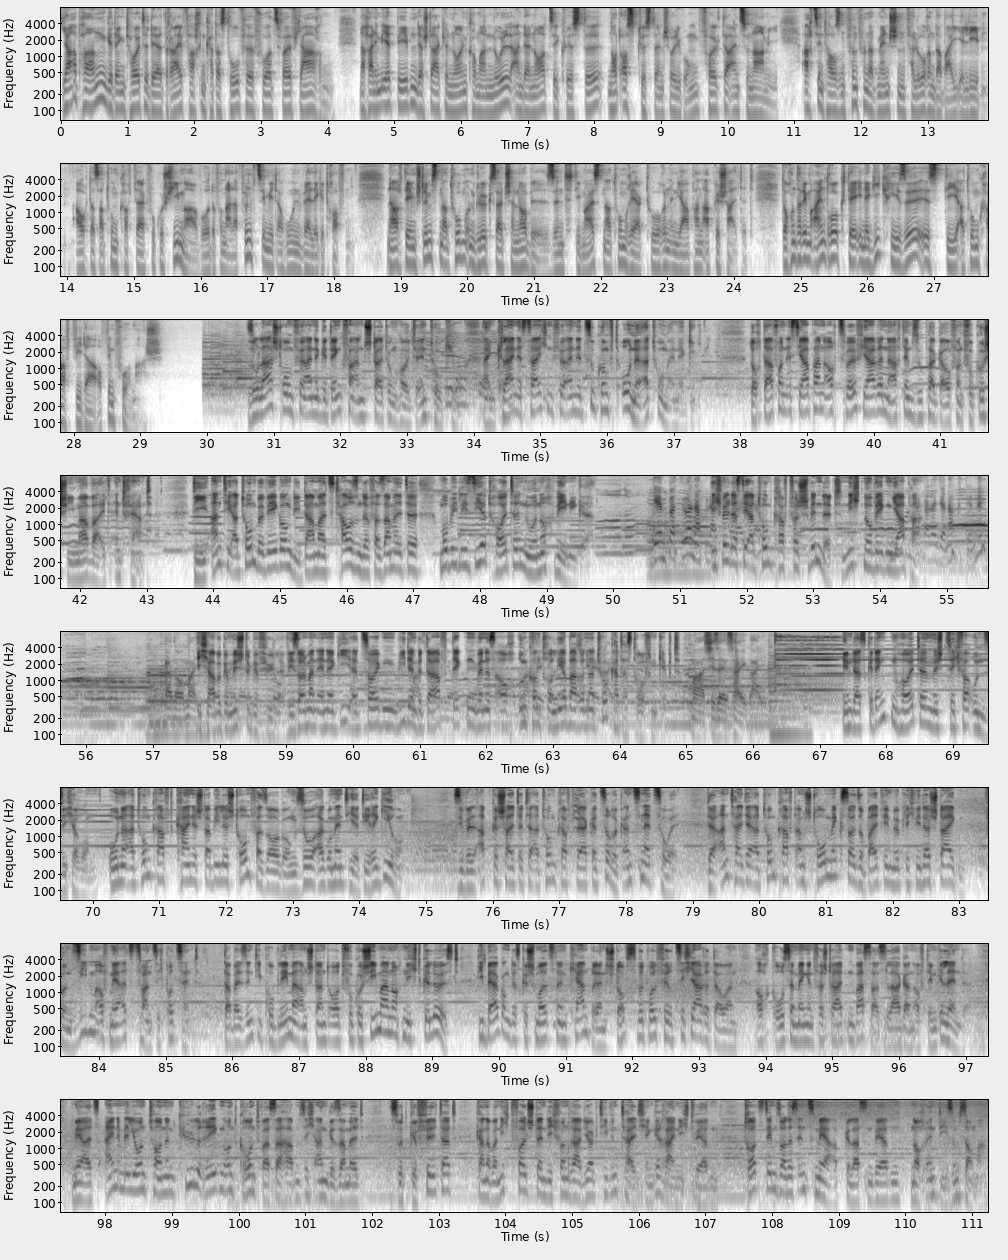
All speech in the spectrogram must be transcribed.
Japan gedenkt heute der dreifachen Katastrophe vor zwölf Jahren. Nach einem Erdbeben der Stärke 9,0 an der Nordseeküste, Nordostküste, Entschuldigung, folgte ein Tsunami. 18.500 Menschen verloren dabei ihr Leben. Auch das Atomkraftwerk Fukushima wurde von einer 15 Meter hohen Welle getroffen. Nach dem schlimmsten Atomunglück seit Tschernobyl sind die meisten Atomreaktoren in Japan abgeschaltet. Doch unter dem Eindruck der Energiekrise ist die Atomkraft wieder auf dem Vormarsch. Solarstrom für eine Gedenkveranstaltung heute in Tokio. Ein kleines Zeichen für eine Zukunft ohne Atomenergie. Doch davon ist Japan auch zwölf Jahre nach dem Supergau von Fukushima weit entfernt. Die Anti-Atom-Bewegung, die damals Tausende versammelte, mobilisiert heute nur noch wenige. Ich will, dass die Atomkraft verschwindet, nicht nur wegen Japan. Ich habe gemischte Gefühle. Wie soll man Energie erzeugen, wie den Bedarf decken, wenn es auch unkontrollierbare Naturkatastrophen gibt? In das Gedenken heute mischt sich Verunsicherung. Ohne Atomkraft keine stabile Stromversorgung, so argumentiert die Regierung. Sie will abgeschaltete Atomkraftwerke zurück ans Netz holen. Der Anteil der Atomkraft am Strommix soll so bald wie möglich wieder steigen, von 7 auf mehr als 20 Prozent. Dabei sind die Probleme am Standort Fukushima noch nicht gelöst. Die Bergung des geschmolzenen Kernbrennstoffs wird wohl 40 Jahre dauern. Auch große Mengen verstrahlten Wassers lagern auf dem Gelände. Mehr als eine Million Tonnen Kühlregen und Grundwasser haben sich angesammelt. Es wird gefiltert, kann aber nicht vollständig von radioaktiven Teilchen gereinigt werden. Trotzdem soll es ins Meer abgelassen werden, noch in diesem Sommer.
